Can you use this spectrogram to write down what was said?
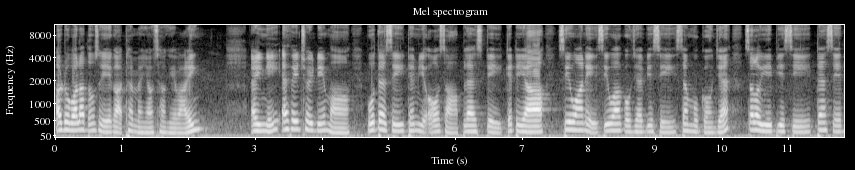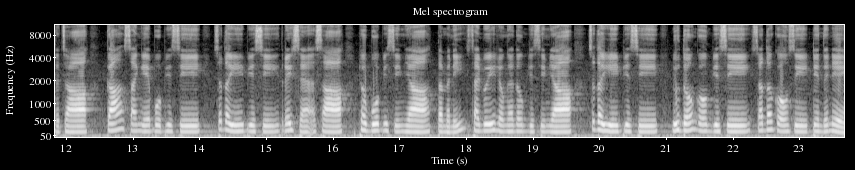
အော်တိုဘာလ30ရက်ကထပ်မံရောင်းချခဲ့ပါတယ်။ အဲဒီနေ့ FA Trading မှာဘိုးသက်စီဓာတ်မြေဩဇာ plastic ကတ္တရာစေဝါနဲ့စေဝါကုန်ချမ်းပစ္စည်းစက်မှုကုန်ချမ်းဆက်လုပ်ရေးပစ္စည်းတန့်စင်တကြားကားဆိုင်ငယ်ပို့ပစ္စည်းစက်တရေးပစ္စည်းတိရစ္ဆာန်အစာထုတ်ပိုးပစ္စည်းများတမနီစိုက်ပျိုးရေးလုပ်ငန်းသုံးပစ္စည်းများစက်တရေးပစ္စည်းလူသုံးကုန်ပစ္စည်းစားသုံးကုန်စီတင်သွင်းတဲ့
